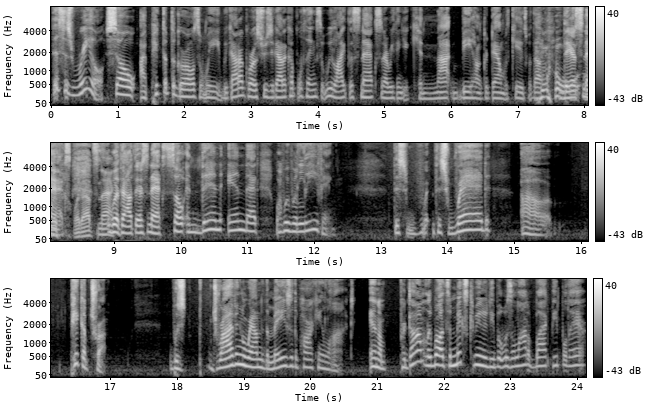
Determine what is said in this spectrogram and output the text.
This is real. So I picked up the girls and we we got our groceries. We got a couple of things that we like, the snacks and everything. You cannot be hunkered down with kids without their snacks. Without snacks. Without their snacks. So and then in that, while we were leaving, this this red uh, pickup truck was driving around in the maze of the parking lot in a predominantly well, it's a mixed community, but was a lot of black people there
